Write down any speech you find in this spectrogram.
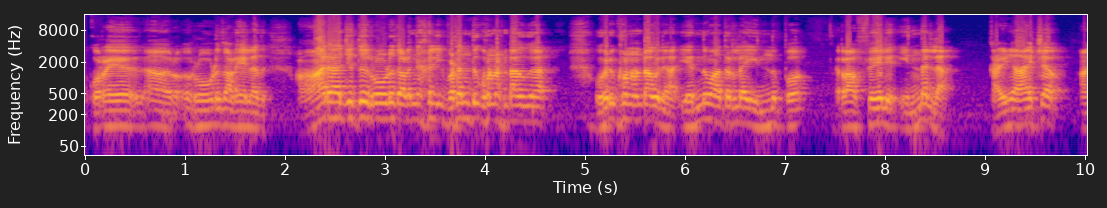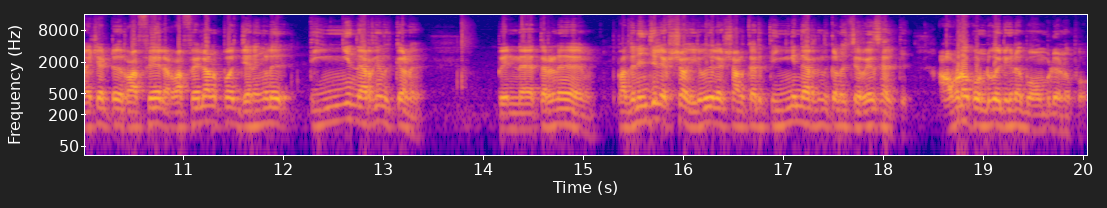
കുറെ റോഡ് തടയല്ലത് ആ രാജ്യത്ത് റോഡ് തടഞ്ഞാൽ ഇവിടെ എന്ത് ഗുണമുണ്ടാവുക? ഒരു ഗുണമുണ്ടാവില്ല. എന്ന് മാത്രമല്ല ഇന്നിപ്പോ റഫേൽ ഇന്നല്ല. കഴിഞ്ഞ ആഴ്ച ആഴ്ച എട്ട് റഫേൽ റഫേലാണ് ഇപ്പോൾ ജനങ്ങൾ തിങ്ങി നിറഞ്ഞു നിൽക്കുകയാണ് പിന്നെ എത്രയാണ് പതിനഞ്ച് ലക്ഷം ഇരുപത് ലക്ഷം ആൾക്കാർ തിങ്ങി നിറഞ്ഞു നിൽക്കുന്ന ചെറിയ സ്ഥലത്ത്. അവിടെ കൊണ്ടുപോയിട്ട് ഇങ്ങനെ ബോംബിടുകയാണ് ഇപ്പോൾ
